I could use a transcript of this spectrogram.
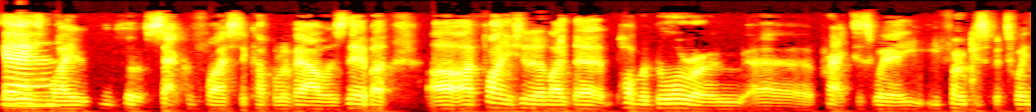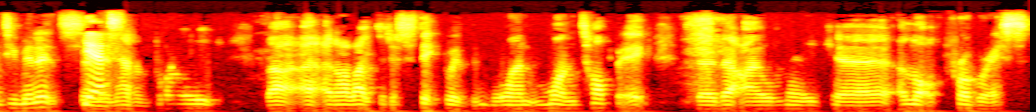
yeah. It is my sort of sacrifice a couple of hours there, but uh, I find you know like the Pomodoro uh, practice where you focus for 20 minutes and yes. then have a break. But, uh, and I like to just stick with one one topic so that I will make uh, a lot of progress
